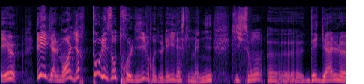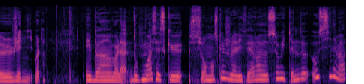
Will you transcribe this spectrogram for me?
et, euh, et également lire tous les autres livres de Leila Slimani qui sont euh, d'égal euh, génie. Voilà. Et ben voilà, donc moi c'est ce que sûrement ce que je vais aller faire euh, ce week-end au cinéma.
